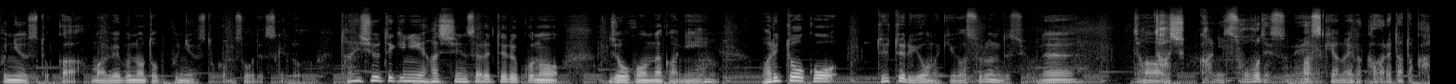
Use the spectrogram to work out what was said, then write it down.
プニュースとか、まあ、ウェブのトップニュースとかもそうですけど大衆的に発信されてるこの情報の中に割とこう出てるような気がするんですよね。確かにそうですね。バスキアの絵が買われたとか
